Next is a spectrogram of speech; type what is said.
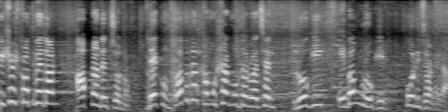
বিশেষ প্রতিবেদন আপনাদের জন্য। দেখুন, কতটা সমস্যার মধ্যে রয়েছেন রোগী এবং রোগীর পরিজনেরা।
